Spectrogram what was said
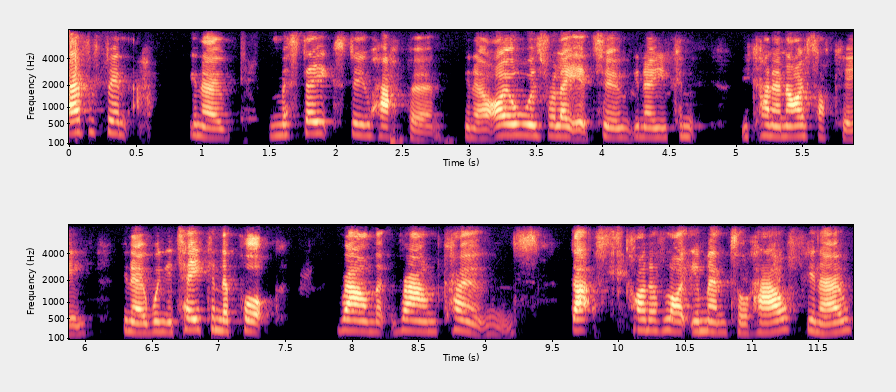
everything, you know, mistakes do happen. You know, I always relate it to, you know, you can you can in ice hockey, you know, when you're taking the puck round the round cones, that's kind of like your mental health, you know.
